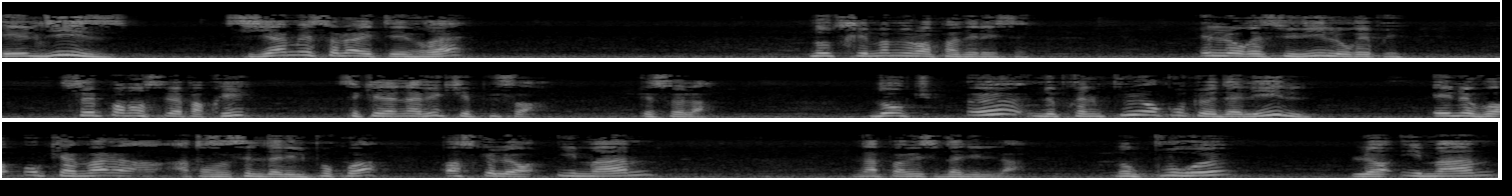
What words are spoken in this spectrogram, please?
et ils disent, si jamais cela était vrai, notre imam ne l'aura pas délaissé. Il l'aurait suivi, il l'aurait pris. Cependant, s'il n'a pas pris, c'est qu'il a un avis qui est plus fort que cela. Donc, eux ne prennent plus en compte le dalil et ne voient aucun mal à transgresser le dalil. Pourquoi? Parce que leur imam n'a pas vu ce dalil-là. Donc, pour eux, leur imam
